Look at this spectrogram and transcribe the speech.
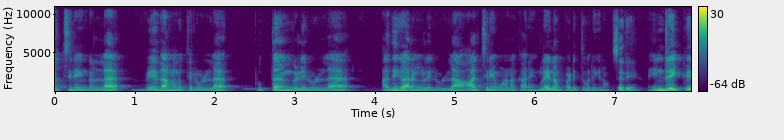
ஆச்சரியங்களில் வேதாகமத்தில் உள்ள புத்தகங்களில் உள்ள அதிகாரங்களில் உள்ள ஆச்சரியமான காரியங்களை நாம் படித்து வருகிறோம். சரி. இன்றைக்கு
